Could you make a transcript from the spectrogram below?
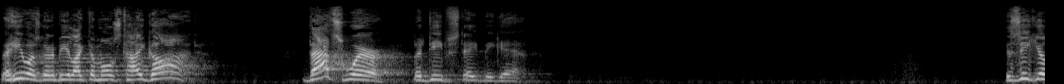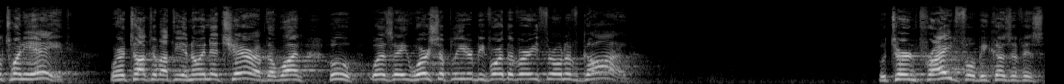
that he was going to be like the Most High God. That's where the deep state began. Ezekiel 28 where it talked about the anointed cherub, the one who was a worship leader before the very throne of God, who turned prideful because of his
